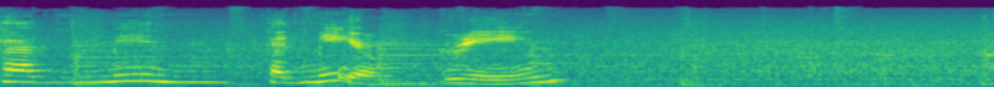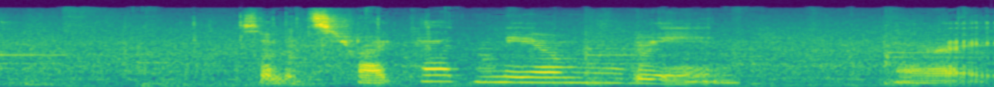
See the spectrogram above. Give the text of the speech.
cadmium, cadmium green. So let's try cadmium green. Alright.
